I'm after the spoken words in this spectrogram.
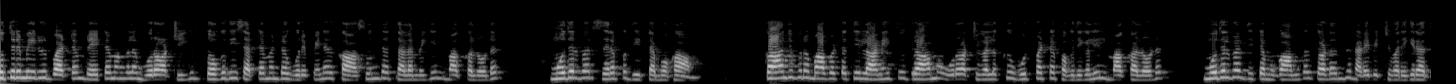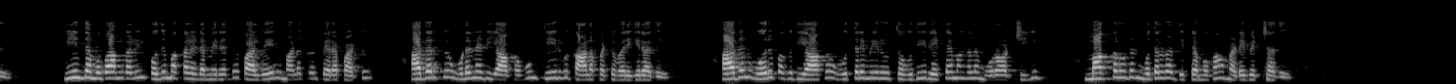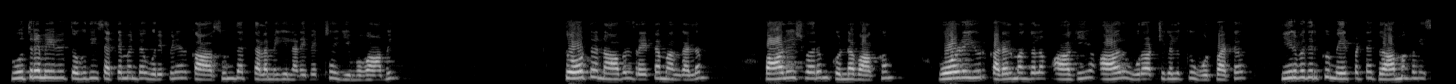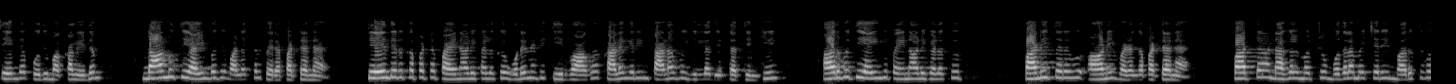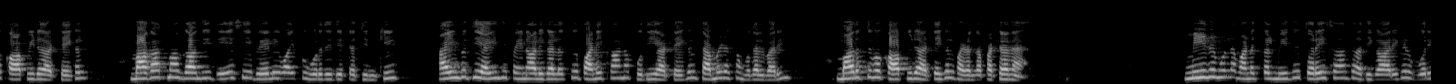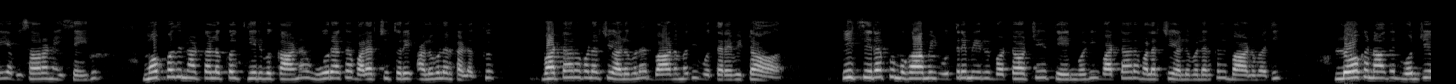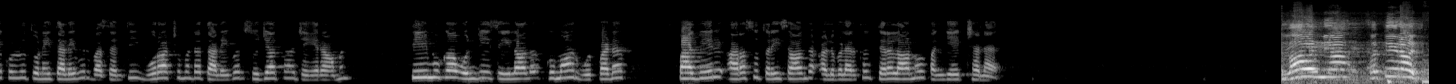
உத்திரமேரூர் வட்டம் ரேட்டமங்கலம் ஊராட்சியில் தொகுதி சட்டமன்ற உறுப்பினர் கா. சுந்தர் தலைமையில் மக்களுடன் முதல்வர் சிறப்பு திட்ட முகாம். காஞ்சிபுரம் மாவட்டத்தில் அனைத்து கிராம ஊராட்சிகளுக்கு உட்பட்ட பகுதிகளில் மக்களுடன் முதல்வர் திட்ட முகாம்கள் தொடர்ந்து நடைபெற்று வருகிறது. இந்த முகாம்களில் பொதுமக்களிடமிருந்து பல்வேறு மனுக்கள் பெறப்பட்டு அதற்கு உடனடியாகவும் தீர்வு காணப்பட்டு வருகிறது. அதன் ஒரு பகுதியாக உத்திரமேரூர் தொகுதி ரெட்டமங்கலம் ஊராட்சியில் மக்களுடன் முதல்வர் திட்ட முகாம் நடைபெற்றது. ஊத்திரமேரூர் தொகுதி சட்டமன்ற உறுப்பினர் கார் சுந்தர் தலைமையில் நடைபெற்ற இம்முகாமில் தோட்ட நாவல் ரெட்டமங்கலம் பாலேஸ்வரம் குன்னவாக்கம் ஓழையூர் கடல்மங்கலம் ஆகிய ஆறு ஊராட்சிகளுக்கு உட்பட்ட இருபதற்கும் மேற்பட்ட கிராமங்களைச் சேர்ந்த பொதுமக்களிடம் நானூத்தி ஐம்பது மனுக்கள் பெறப்பட்டன. தேர்ந்தெடுக்கப்பட்ட பயனாளிகளுக்கு உடனடி தீர்வாக கலைஞரின் கனவு இல்ல திட்டத்தின் கீழ் அறுபத்தி ஐந்து பயனாளிகளுக்கு பணித்தரவு ஆணை வழங்கப்பட்டன. பட்டா நகல் மற்றும் முதலமைச்சரின் மருத்துவ காப்பீடு அட்டைகள் மகாத்மா காந்தி தேசிய வேலைவாய்ப்பு உறுதி திட்டத்தின் கீழ் ஐம்பத்தி ஐந்து பயனாளிகளுக்கு பணிக்கான புதிய அட்டைகள் தமிழக முதல்வரின் மருத்துவ காப்பீடு அட்டைகள் வழங்கப்பட்டன. மீதமுள்ள மனுக்கள் மீது துறை சார்ந்த அதிகாரிகள் உரிய விசாரணை செய்து முப்பது நாட்களுக்குள் தீர்வு காண ஊரக வளர்ச்சித்துறை அலுவலர்களுக்கு வட்டார வளர்ச்சி அலுவலர் பானுமதி உத்தரவிட்டார். இச்சிறப்பு முகாமில் உத்திரமேரூர் வட்டாட்சியர் தேன்மொழி வட்டார வளர்ச்சி அலுவலர்கள் பானுமதி லோகநாதன் ஒன்றிய குழு துணைத் தலைவர் வசந்தி ஊராட்சி மன்ற தலைவர் சுஜாதா ஜெயராமன் திமுக ஒன்றிய செயலாளர் குமார் உட்பட பல்வேறு அரசு துறை சார்ந்த அலுவலர்கள் திரளானோர் பங்கேற்றனர். லாவண்யா சத்யராஜ்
